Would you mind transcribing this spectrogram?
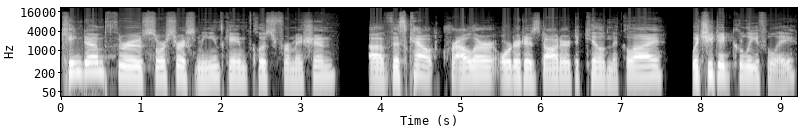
kingdom through sorcerous means came close to fruition, uh, Viscount Crowler ordered his daughter to kill Nikolai, which she did gleefully,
